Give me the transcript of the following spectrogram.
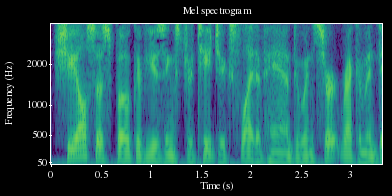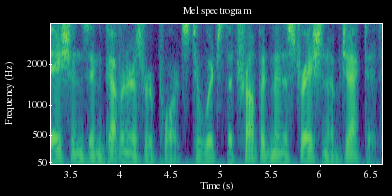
she also spoke of using strategic sleight of hand to insert recommendations in governor's reports to which the Trump administration objected.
